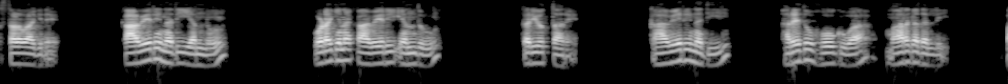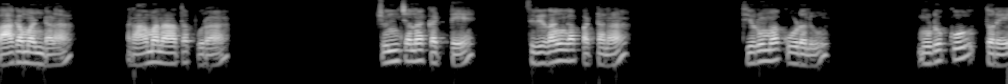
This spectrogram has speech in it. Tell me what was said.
ಸ್ಥಳವಾಗಿದೆ. ಕಾವೇರಿ ನದಿಯನ್ನು ಕೊಡಗಿನ ಕಾವೇರಿ ಎಂದು ಕರೆಯುತ್ತಾರೆ. ಕಾವೇರಿ ನದಿ ಹರಿದು ಹೋಗುವ ಮಾರ್ಗದಲ್ಲಿ ಭಾಗಮಂಡಳ ರಾಮನಾಥಪುರ, ಚುಂಚನಕಟ್ಟೆ, ಶ್ರೀರಂಗಪಟ್ಟಣ, ತಿರುಮಕೂಡಲು ಮುಡುಕುತೊರೆ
